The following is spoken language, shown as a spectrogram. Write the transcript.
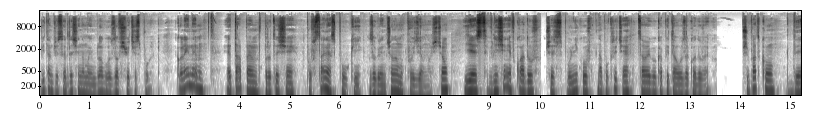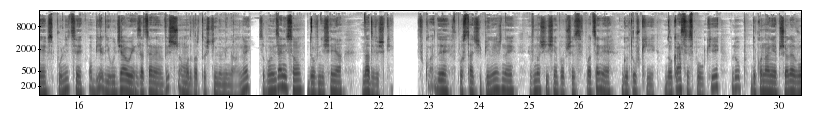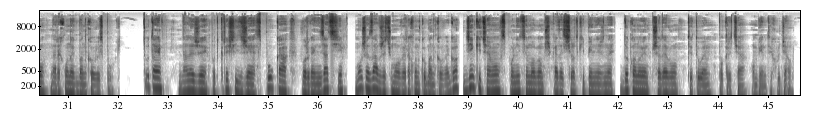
Witam Cię serdecznie na moim blogu ZO w świecie spółek. Kolejnym etapem w procesie powstania spółki z ograniczoną odpowiedzialnością jest wniesienie wkładów przez wspólników na pokrycie całego kapitału zakładowego. W przypadku, gdy wspólnicy objęli udziały za cenę wyższą od wartości nominalnej, zobowiązani są do wniesienia nadwyżki. Wkłady w postaci pieniężnej wnosi się poprzez wpłacenie gotówki do kasy spółki lub dokonanie przelewu na rachunek bankowy spółki. Tutaj należy podkreślić, że spółka w organizacji może zawrzeć umowę rachunku bankowego, dzięki czemu wspólnicy mogą przekazać środki pieniężne, dokonując przelewu tytułem pokrycia objętych udziałów.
